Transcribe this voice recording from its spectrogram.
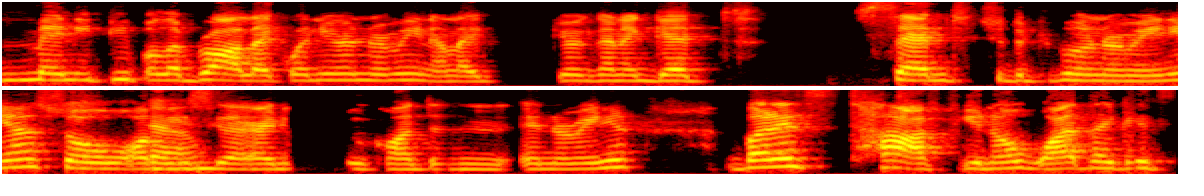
many people abroad. Like when you're in Romania, like you're gonna get sent to the people in Romania. So obviously yeah. I need to do content in, in Romania. But it's tough, you know what? Like it's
